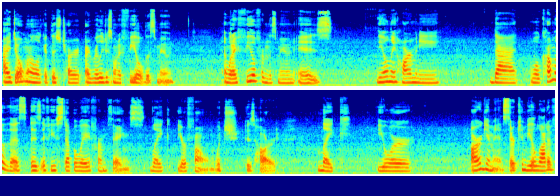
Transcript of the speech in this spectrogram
I don't want to look at this chart. I really just want to feel this moon. And what I feel from this moon is the only harmony that will come of this is if you step away from things like your phone, which is hard, like your arguments. There can be a lot of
